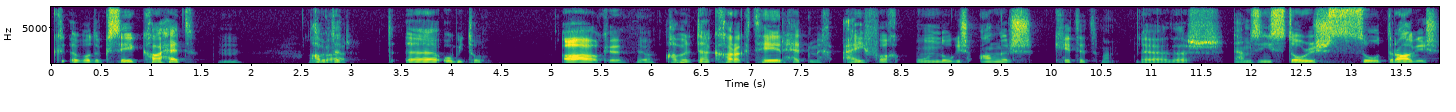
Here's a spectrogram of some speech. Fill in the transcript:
g- oder gesehen hat, Mhm. Aber wer? äh, Obito. Ah, okay, ja. Aber der Charakter hat mich einfach unlogisch anders gehittet, man. Ja, das ist, Dem seine Story ist so tragisch.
